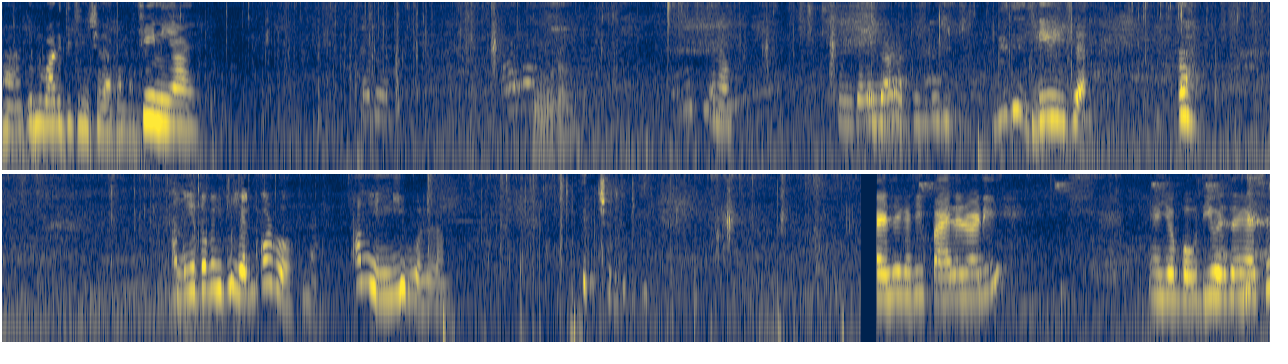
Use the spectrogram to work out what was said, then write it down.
হ্যাঁ কিন্তু বাড়িতে কিনছে না এখনও। চিনি আয়। আমি কি তোকে কিছু হেল্প করব? আমি এমনিই বললাম। এসে গেছি পায়েলের বাড়ি। এই যে বৌদিও এসে গেছে।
